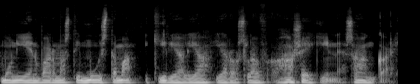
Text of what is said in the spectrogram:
monien varmasti muistama kirjailija Jaroslav Hasekin sankari.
